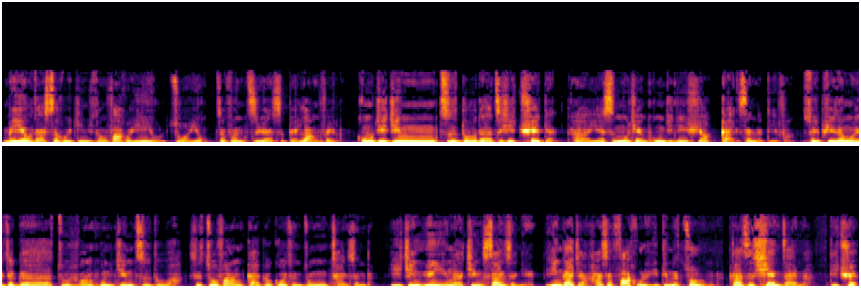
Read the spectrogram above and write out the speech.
没有在社会经济中发挥应有作用，这份资源是被浪费了。公积金制度的这些缺点啊，也是目前公积金需要改善的地方。水皮因为，这个住房公积金制度啊，是住房改革过程中产生的，已经运营了近三十年，应该讲还是发挥了一定的作用的。但是现在呢，的确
